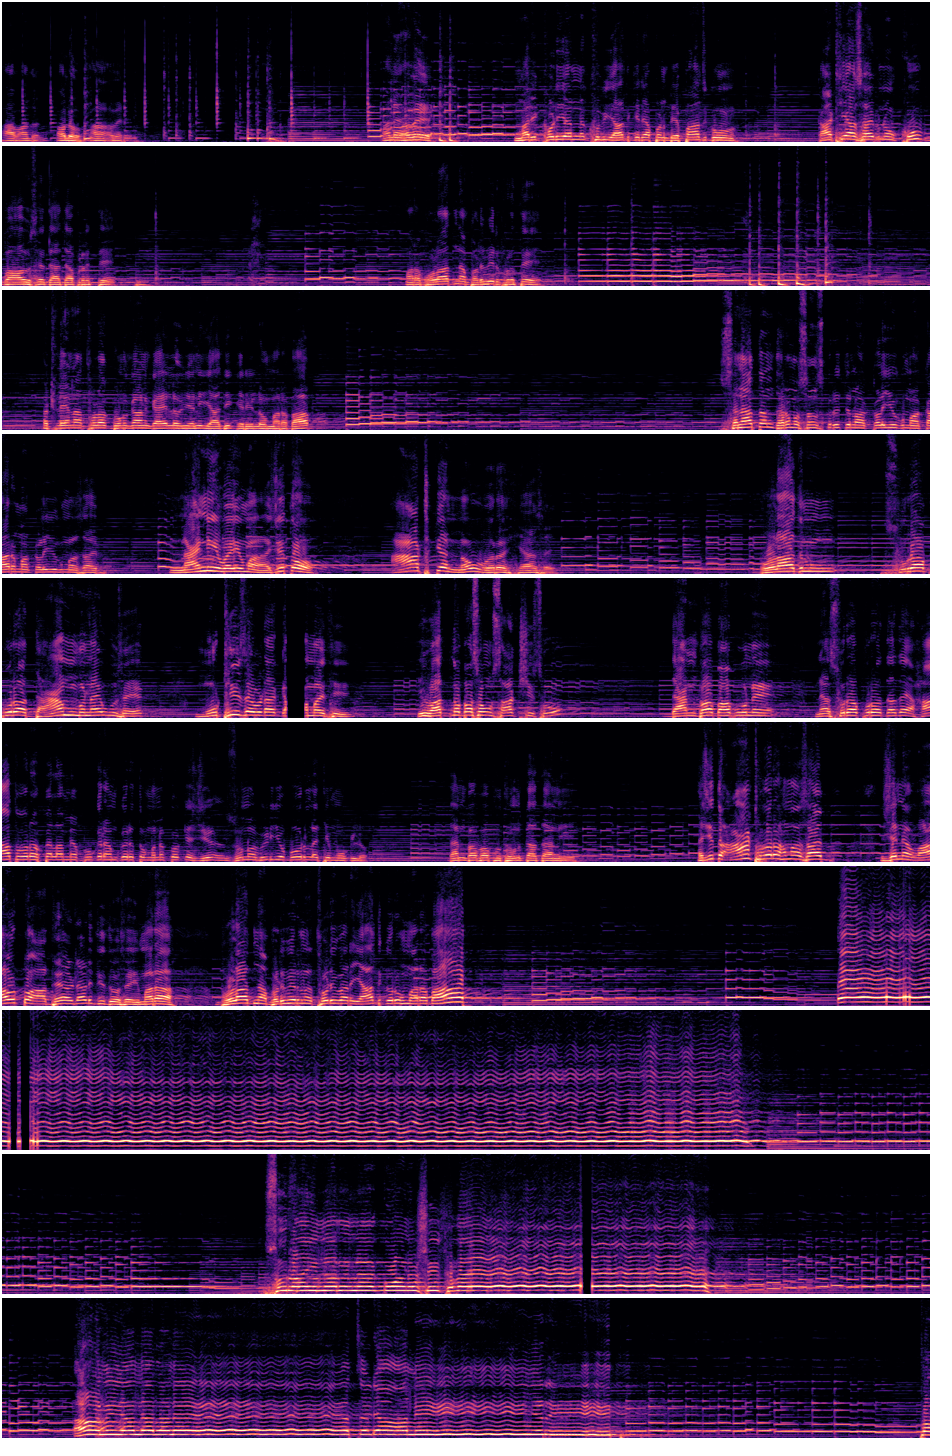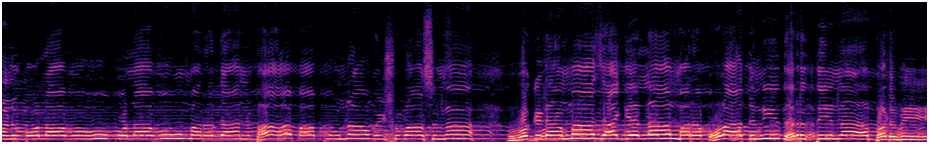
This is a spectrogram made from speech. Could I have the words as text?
હા, વાંધો હલો, હા, હવે અને હવે મારી ખોડિયારને ખૂબ યાદ કર્યા પણ બે પાંચ ગુણ. કાઠિયા સાહેબનો ખૂબ ભાવ છે દાદા પ્રત્યે. મારા ભોળાદના ભડવીર પ્રત્યે. એટલે એના થોડા ગુણગાન ગાઈ લઉં, એની યાદી કરી લઉં મારા બાપ. સનાતન ધર્મ સંસ્કૃતિના કળિયુગમાં, કારમાં કળિયુગમાં સાહેબ નાની વયમાં હજી તો આઠ કે નવ વર્ષ થયા છે. ભોળાદનું સુરાપુરા ધામ બનાવ્યું છે મુઠી જવડા ગામમાંથી. એ વાતનો પાછો હું સાક્ષી છું. દાનભા બાપુને ને સુરાપુરા દાદાએ સાત વર્ષ પહેલાં મેં પ્રોગ્રામ કર્યો તો મને કોઈ કે જૂનો વીડિયો બોરલાથી મોકલ્યો. દાનભા બાપુ ધૂણતા હતા નહીં. હજી તો આઠ વર્ષમાં સાહેબ જેને વાવટો આભે અડાડી દીધો છે મારા ભોળાદના ભડવીરને થોડી વાર યાદ કરું મારા બાપ. સુરાઈ નરને કોણ શીખવે? આની નરણે ચડ્યાની રીત પણ બોલાવું બોલાવું મારા દાન ભા બાપુના વિશ્વાસના વગડામાં જાગેલા મારા ભોળાદની ધરતીના ભડવી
